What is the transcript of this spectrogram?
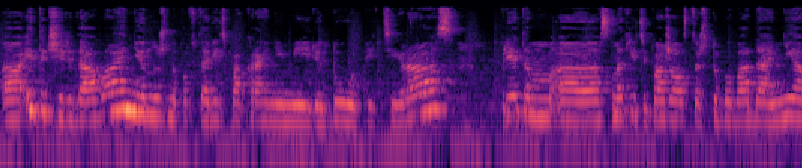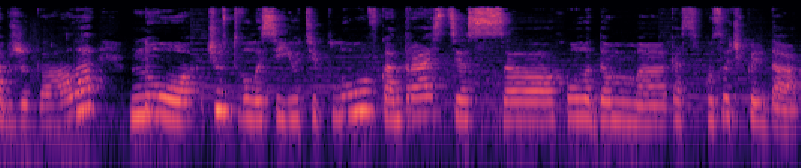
А, это чередование нужно повторить по крайней мере до 5 раз. При этом а, смотрите, пожалуйста, чтобы вода не обжигала, но чувствовалось ее тепло в контрасте с а, холодом кусочка льда.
